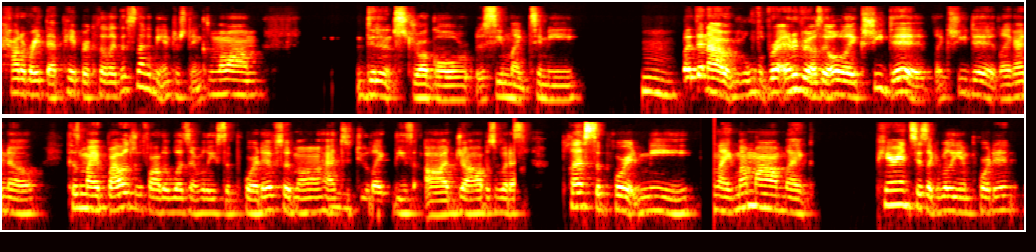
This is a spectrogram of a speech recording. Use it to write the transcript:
how to write that paper because I was like this is not gonna be interesting because my mom didn't struggle it seemed like to me Hmm. but then I read interview I was like oh like she did like she did like I know because my biological father wasn't really supportive so my mom had to Mm. do like these odd jobs whatever plus support me like my mom like appearance is like really important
